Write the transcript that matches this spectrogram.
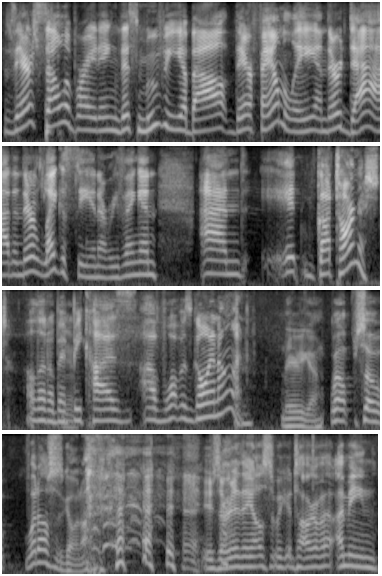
they're celebrating this movie about their family and their dad and their legacy and everything and and it got tarnished a little bit Yeah. because of what was going on. There you go. Well, so what else is going on? is there anything else that we could talk about? I mean,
